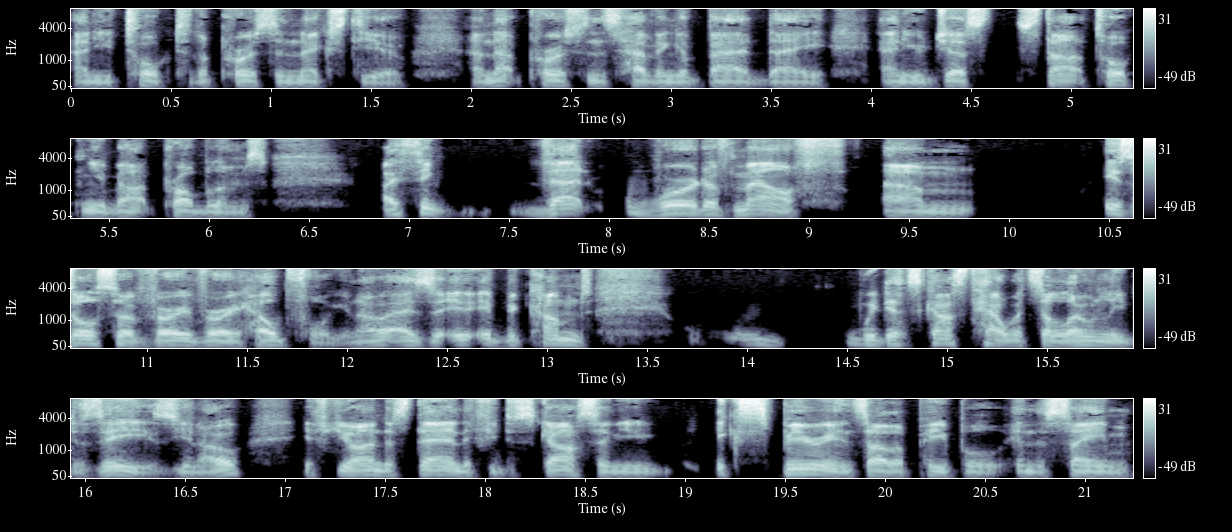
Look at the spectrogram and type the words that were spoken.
and you talk to the person next to you and that person's having a bad day and you just start talking about problems, I think that word of mouth um, is also very, very helpful, you know, as it, it becomes, we discussed how it's a lonely disease, you know, if you understand, if you discuss and you experience other people in the same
